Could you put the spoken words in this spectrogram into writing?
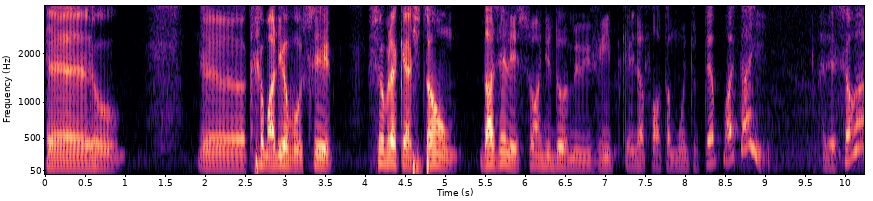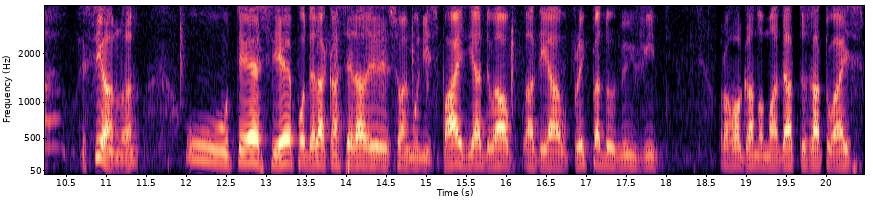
é, eu é, que chamaria você sobre a questão das eleições de 2020, que ainda falta muito tempo, mas está aí. A eleição é esse ano, né? O TSE poderá cancelar as eleições municipais e adiar, adiar o pleito para 2020, prorrogando o mandato dos atuais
